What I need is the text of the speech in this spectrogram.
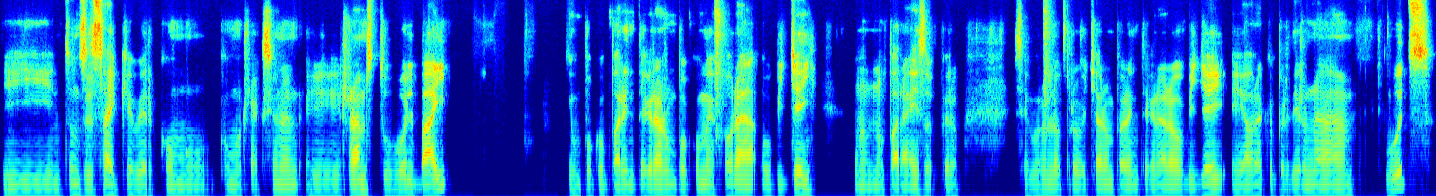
Y entonces hay que ver cómo, cómo reaccionan. Eh, Rams tuvo el bye, un poco para integrar un poco mejor a OBJ. Bueno, no para eso, pero seguro lo aprovecharon para integrar a OBJ eh, ahora que perdieron a Woods.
